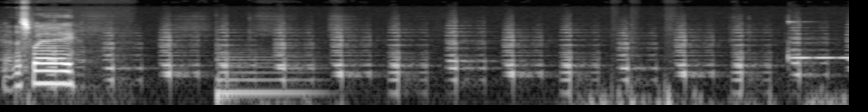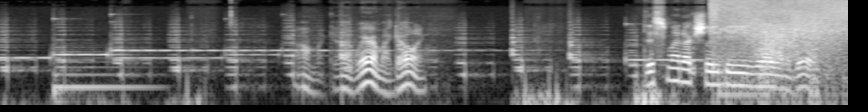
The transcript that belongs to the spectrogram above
Try this way. Oh my god, where am I going? This might actually be where I want to go.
